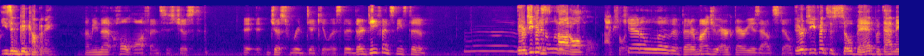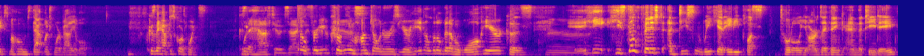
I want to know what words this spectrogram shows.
he's in good company. I mean, that whole offense is just, it, it- just ridiculous. Their, their defense needs to. Their defense is little, not awful, actually. Get a little bit better, mind you. Eric Berry is out still. Their defense is so bad, but that makes Mahomes that much more valuable because they have to score points. Because they have to exactly. So for you Kareem pass. Hunt owners, you're hitting a little bit of a wall here because Uh, he he still finished a decent week. He had 80 plus total yards, I think, and the TD.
